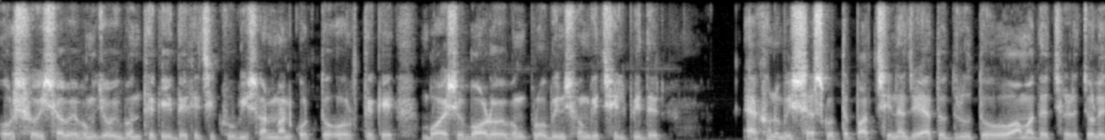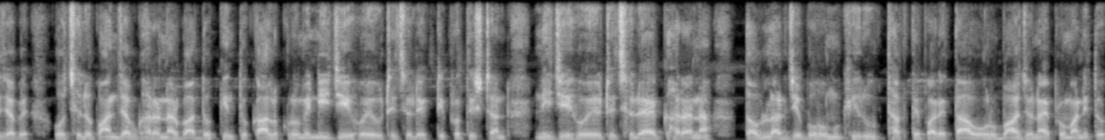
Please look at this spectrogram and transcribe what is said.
ওর শৈশব এবং যৌবন থেকেই দেখেছি খুবই সম্মান করত। ওর থেকে বয়সে বড় এবং প্রবীণ সংগীত শিল্পীদের এখনও বিশ্বাস করতে পারছি না যে এত দ্রুত ও আমাদের ছেড়ে চলে যাবে। ও ছিল পাঞ্জাব ঘরানার বাদক, কিন্তু কালক্রমে নিজেই হয়ে উঠেছিল একটি প্রতিষ্ঠান, নিজে হয়ে উঠেছিল এক ঘরানা। তবলার যে বহুমুখী রূপ থাকতে পারে তা ওর বাজনায় প্রমাণিত।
